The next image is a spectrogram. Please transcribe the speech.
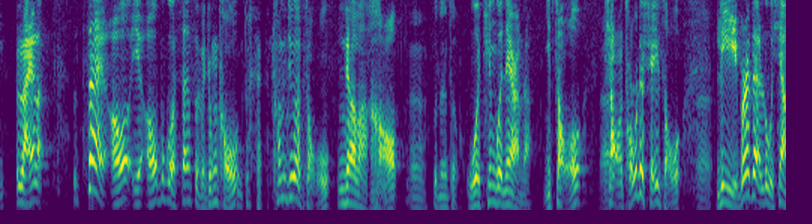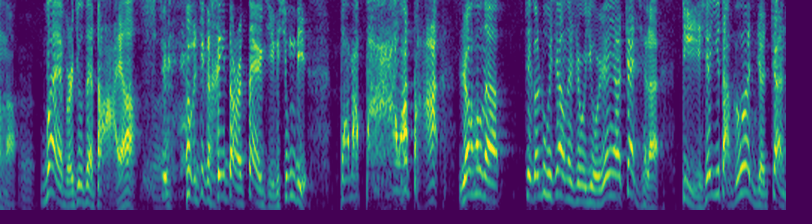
来了。再熬也熬不过三四个钟头，对，他们就要走，你知道吧？好，嗯，不能走。我听过那样的，你走，挑头的谁走？嗯里边在录像啊，外边就在打呀。这 这个黑道带着几个兄弟，叭叭叭叭打。然后呢，这个录像的时候，有人要站起来，底下一大哥，你这站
